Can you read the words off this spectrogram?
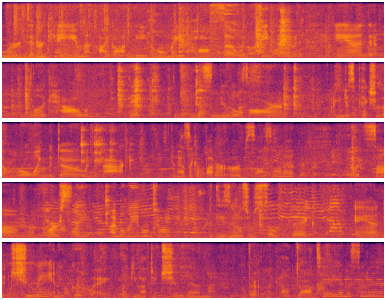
Our dinner came. I got the homemade pasta with seafood, and look how thick these noodles are. I can just picture them rolling the dough in the back. It has like a butter herb sauce on it with some parsley, I believe, on top. But these noodles are so thick and chewy in a good way. Like you have to chew them, but they're like al dente in the center.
